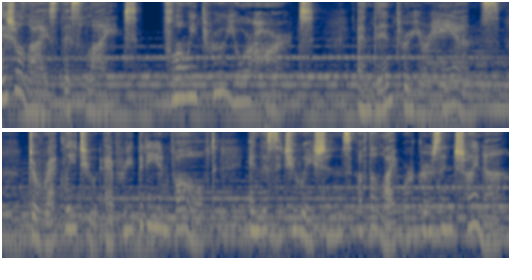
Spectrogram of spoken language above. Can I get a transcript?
Visualize this light flowing through your heart and then through your hands directly to everybody involved in the situations of the lightworkers in China,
